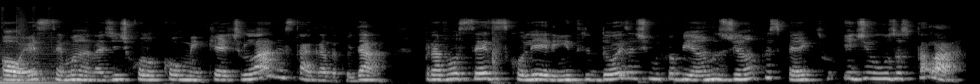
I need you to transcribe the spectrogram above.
Ó, essa semana a gente colocou uma enquete lá no Instagram da Cuidar para vocês escolherem entre dois antimicrobianos de amplo espectro e de uso hospitalar.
